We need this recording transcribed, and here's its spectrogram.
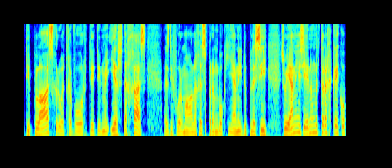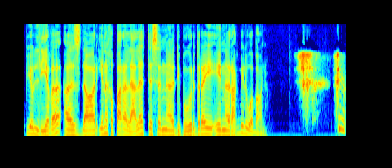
die plaas groot geword het en my eerste gas is die voormalige Springbok Jannie Du Plessis. So Jannie, as jy nou moet terugkyk op jou lewe, is daar enige parallelle tussen uh, die boerdery en 'n rugbyloopbaan? sien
